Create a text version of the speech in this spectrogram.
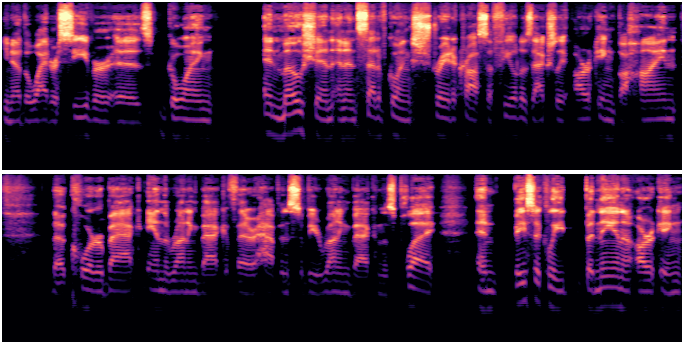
you know the wide receiver is going in motion and instead of going straight across the field is actually arcing behind the quarterback and the running back if there happens to be a running back in this play and basically banana arcing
